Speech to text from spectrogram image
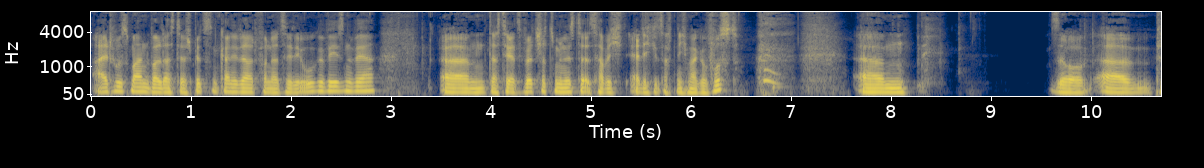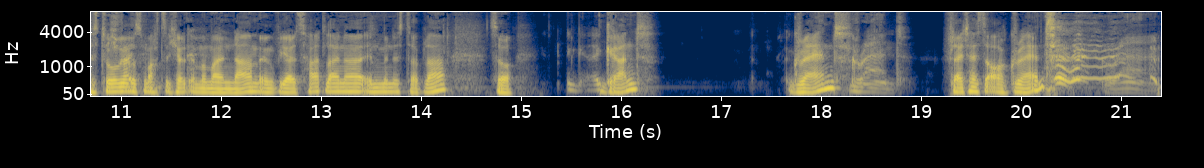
Althusmann, weil das der Spitzenkandidat von der CDU gewesen wäre. Ähm, dass der jetzt Wirtschaftsminister ist, habe ich ehrlich gesagt nicht mal gewusst. ähm, So, ähm, Pistorius macht sich halt immer mal einen Namen irgendwie als Hardliner, Innenminister, bla. So, Grant, Grant, Grand. vielleicht heißt er auch Grant, Grand.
